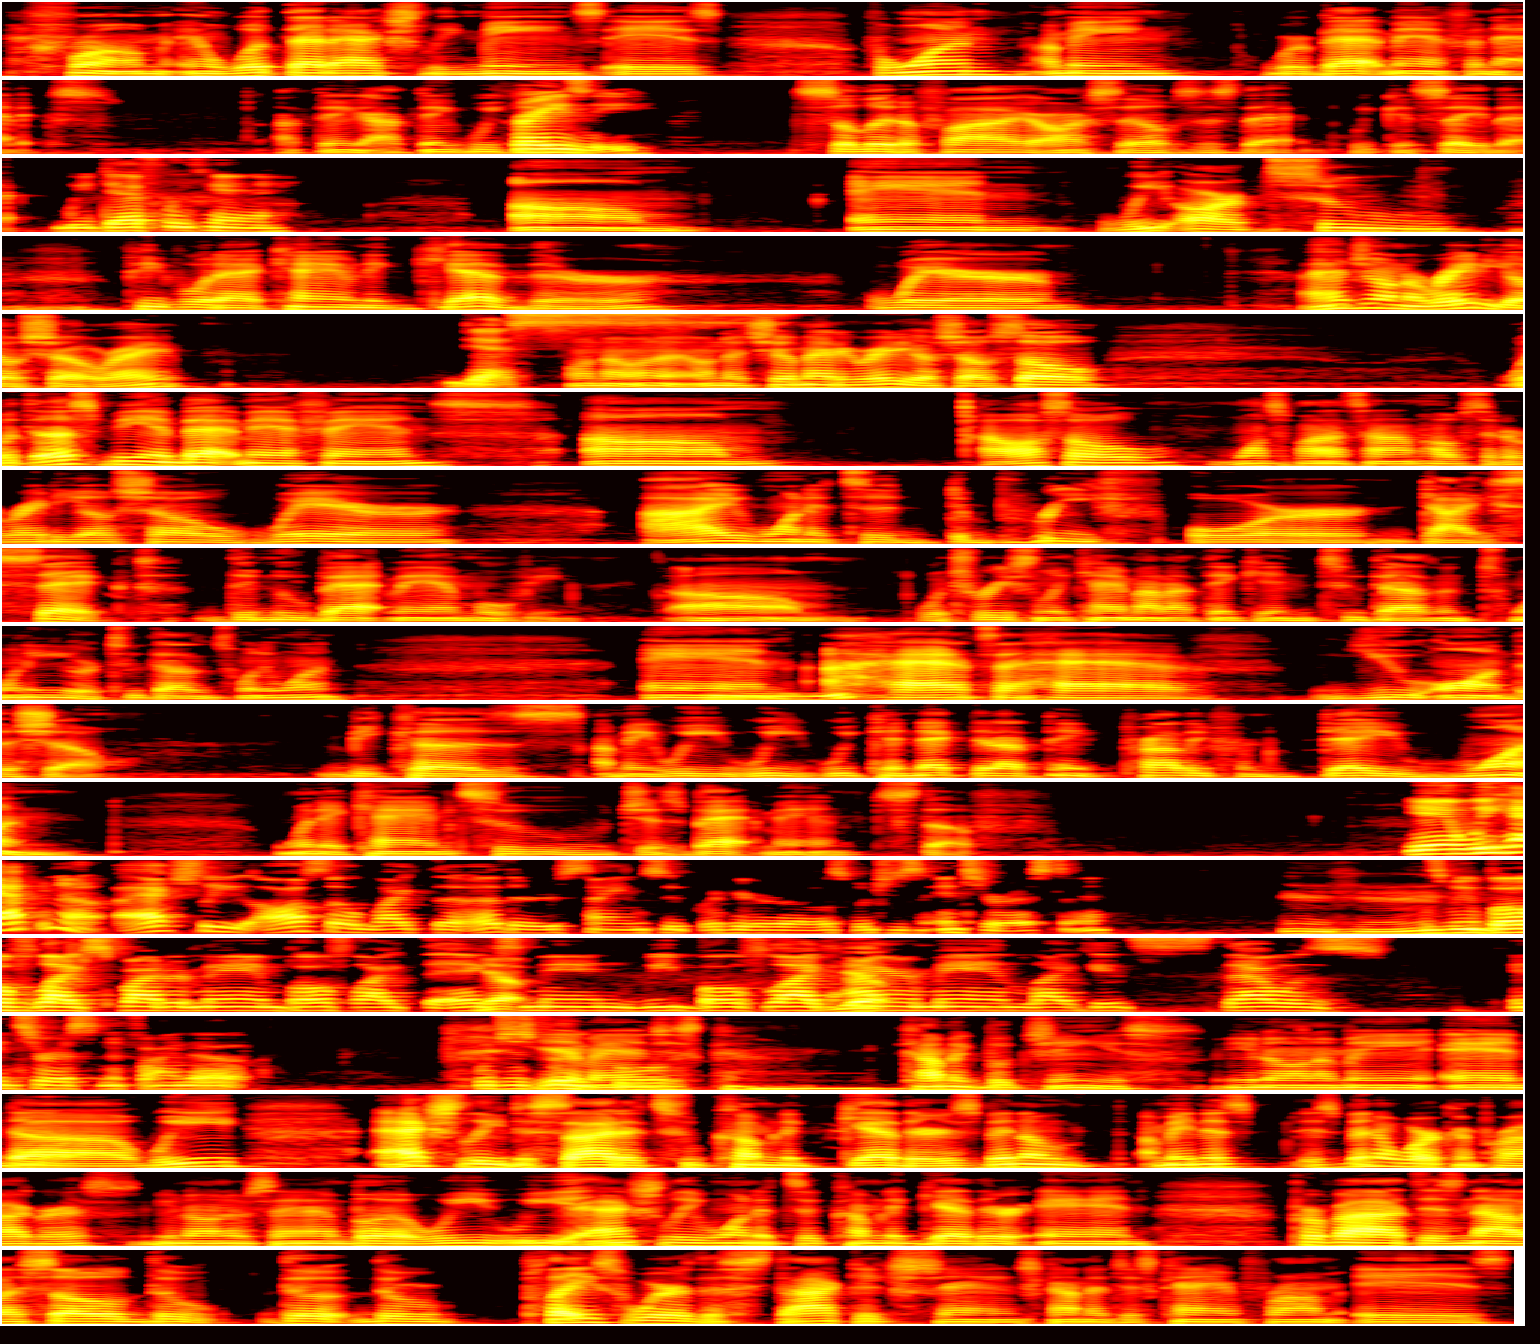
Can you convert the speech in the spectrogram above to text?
from and what that actually means is, for one, I mean, we're Batman fanatics. I think I think we can Crazy. solidify ourselves as that. We can say that. We definitely can. Um, and we are two people that came together where I had you on a radio show, right? Yes. On a, on a, on a Chillmatic radio show. So, with us being Batman fans, um, I also once upon a time hosted a radio show where I wanted to debrief or dissect the new Batman movie, um, which recently came out, I think, in 2020 or 2021. And I had to have you on the show because I mean we we we connected I think probably from day one when it came to just Batman stuff. Yeah, we happen to actually also like the other same superheroes, which is interesting. Mm-hmm. we both like Spider Man, both like the X Men, we both like Yep. Iron Man. Like it's that was interesting to find out, which is Yeah, man, cool. just comic book genius. You know what I mean? And uh, we actually decided to come together. It's been a, I mean, it's it's been a work in progress. You know what I'm saying? But we we Mm-hmm. actually wanted to come together and provide this knowledge. So the the the place where the stock exchange kind of just came from is,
